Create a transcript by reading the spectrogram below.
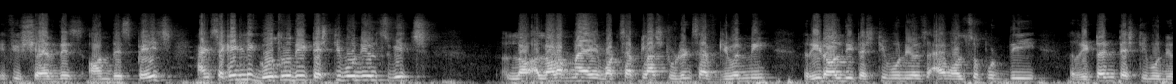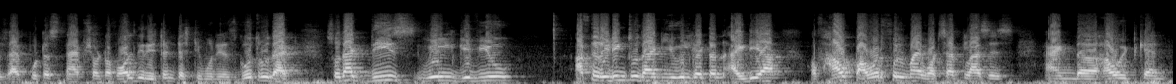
if you share this on this page. And secondly go through the testimonials which a lot of my WhatsApp class students have given me. Read all the testimonials. I have also put the written testimonials. I have put a snapshot of all the written testimonials. Go through that so that these will give you after reading through that you will get an idea of how powerful my WhatsApp class is and uh, how it can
